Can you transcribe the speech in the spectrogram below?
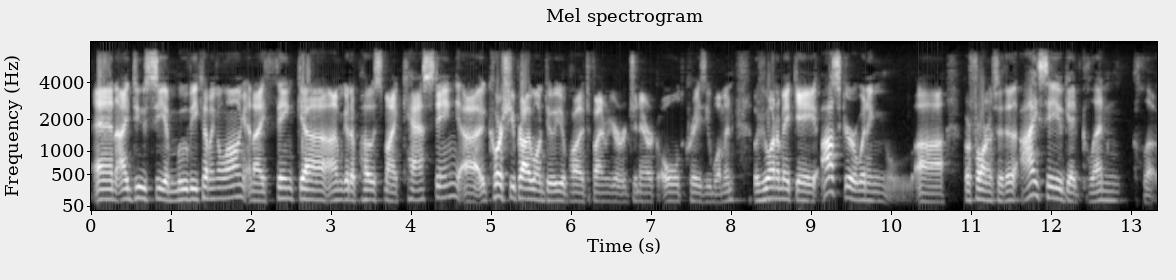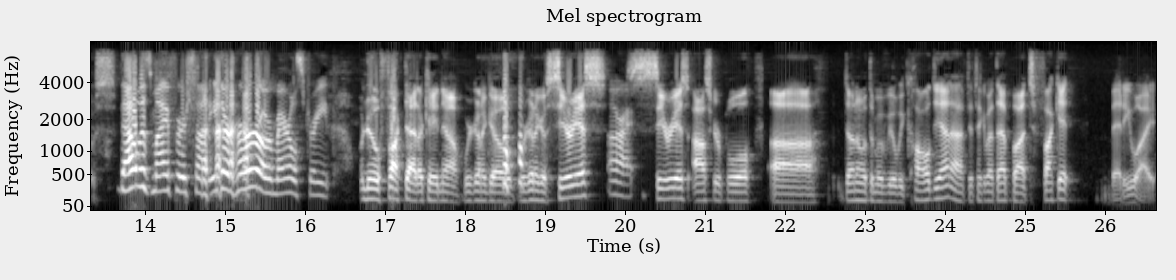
And I do see a movie coming along, and I think uh, I'm gonna post my casting. Uh, of course, she probably won't do it. You'll probably have to find your generic old crazy woman. But if you want to make a Oscar-winning uh, performance with it, I say you get Glenn Close. That was my first thought. Either her or Meryl Streep. No, fuck that. Okay, no, we're gonna go. we're gonna go serious. All right. Serious Oscar pool. Uh, don't know what the movie will be called yet. I have to think about that. But fuck it, Betty White.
